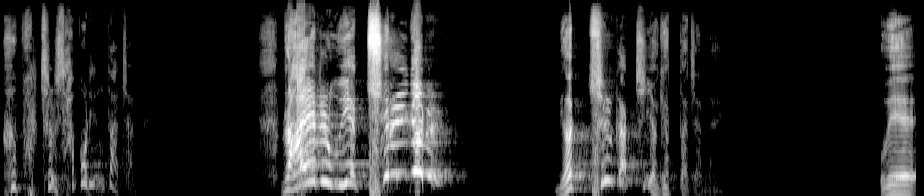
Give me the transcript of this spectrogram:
그 밭을 사버린다잖아요. 라헬을 위해 7년을 며칠같이 여겼다잖아요. 왜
